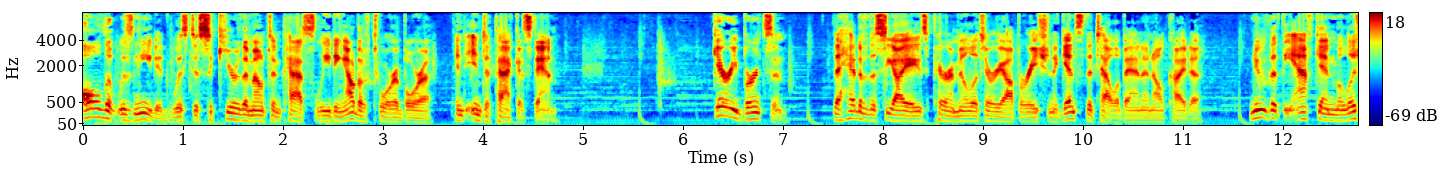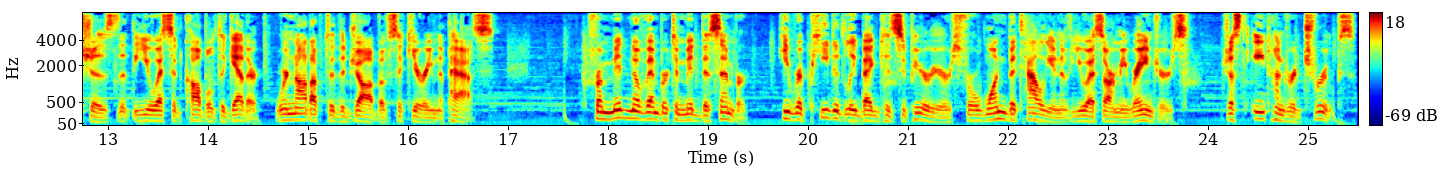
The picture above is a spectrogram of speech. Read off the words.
All that was needed was to secure the mountain pass leading out of Tora Bora and into Pakistan. Gary Berntsen, the head of the CIA's paramilitary operation against the Taliban and Al Qaeda, knew that the Afghan militias that the US had cobbled together were not up to the job of securing the pass. From mid November to mid December, he repeatedly begged his superiors for one battalion of US Army Rangers, just 800 troops,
